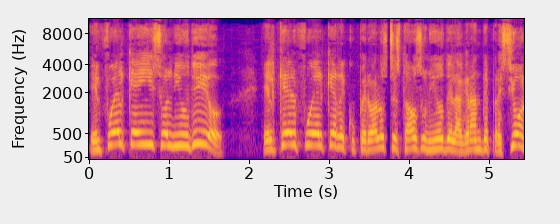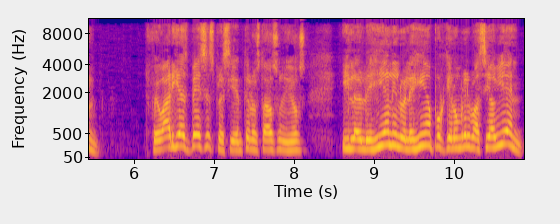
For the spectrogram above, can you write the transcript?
Él fue el que hizo el New Deal, el que él fue el que recuperó a los Estados Unidos de la Gran Depresión, fue varias veces presidente de los Estados Unidos y lo elegían y lo elegían porque el hombre lo hacía bien.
